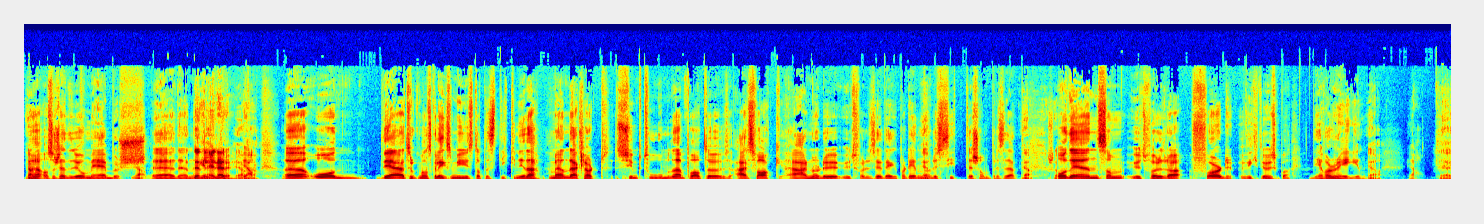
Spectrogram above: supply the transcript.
ja. og så skjedde det jo med Bush. Ja. eh, Den, Den eldre. ja. Eh, og det, jeg tror ikke man skal legge så mye i statistikken i det, men det er klart symptomene på at du er svak, er når du utfordrer sitt eget parti, når Ja. du sitter som president. Ja, og den som utfordra Ford, viktig å huske på, det var Reagan. Ja. Ja.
